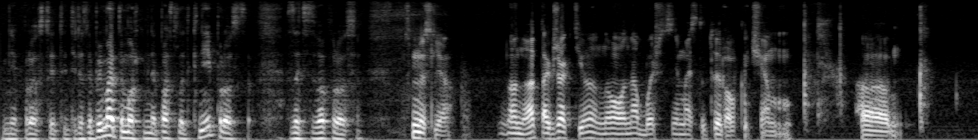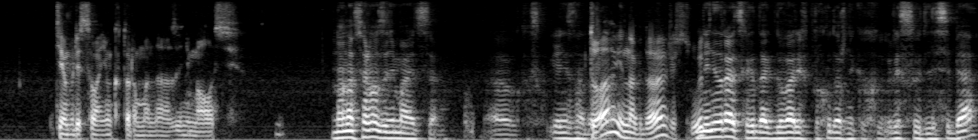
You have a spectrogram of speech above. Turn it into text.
Мне просто это интересно. Я понимаю, ты можешь меня послать к ней просто, задать эти вопросы. В смысле? Она также активна, но она больше занимается татуировкой, чем э, тем рисованием, которым она занималась. Но она все равно занимается, я не знаю. Да, даже. иногда рисует. Мне не нравится, когда говоришь про художников рисует для себя.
